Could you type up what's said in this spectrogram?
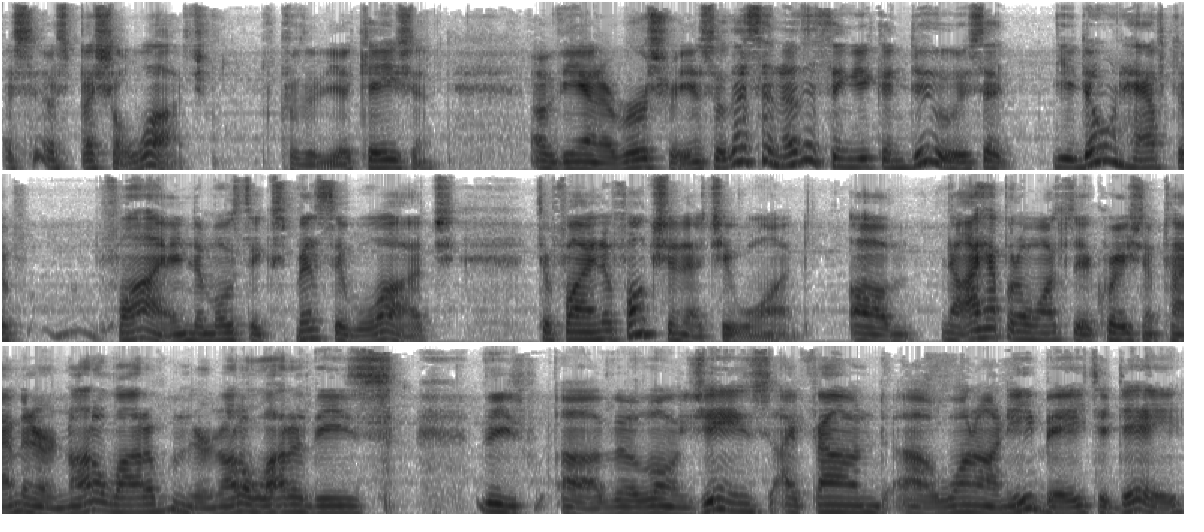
a, a special watch because of the occasion of the anniversary. And so that's another thing you can do is that you don't have to find the most expensive watch to find a function that you want. Um, now, I happen to watch the equation of time, and there are not a lot of them. There are not a lot of these these uh, the Longines, I found uh, one on eBay today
